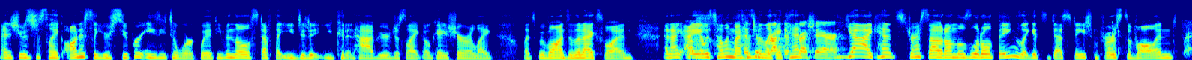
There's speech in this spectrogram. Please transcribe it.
And she was just like, Honestly, you're super easy to work with. Even though stuff that you didn't, you couldn't have, you're just like, Okay, sure. Like, let's move on to the next one. And I, I was telling my Such husband, like, I can't, fresh air. yeah, I can't stress out on those little things. Like, it's destination, first of all. And, Right.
